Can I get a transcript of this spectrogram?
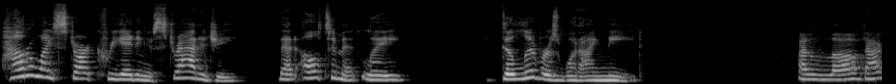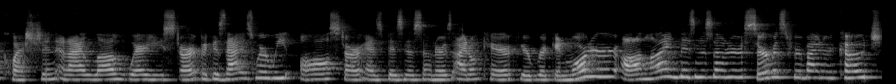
How do I start creating a strategy that ultimately delivers what I need? I love that question and I love where you start because that is where we all start as business owners. I don't care if you're brick and mortar, online business owner, service provider, coach,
